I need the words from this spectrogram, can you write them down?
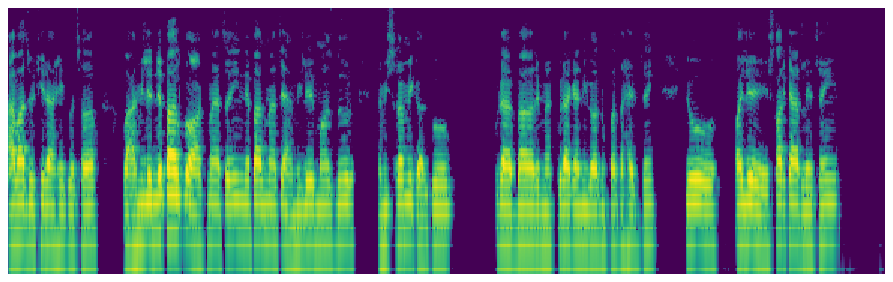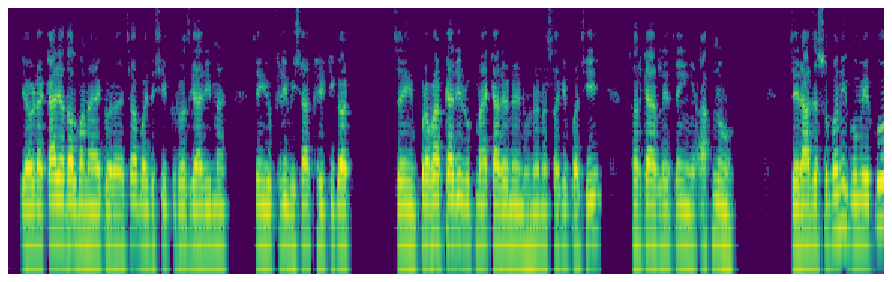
आवाज उठिराखेको छ। अब हामीले नेपालको हकमा चाहिँ नेपालमा चाहिँ हामीले मजदुर हामी श्रमिकहरूको कुरा बारेमा कुराकानी गर्नु पर्दाखेरि चाहिँ यो अहिले सरकारले चाहिँ एउटा कार्यदल बनाएको रहेछ। वैदेशिक रोजगारीमा चाहिँ यो फ्री भिसा फ्री टिकट चाहिँ प्रभावकारी रूपमा कार्यान्वयन हुन नसकेपछि सरकारले चाहिँ आफ्नो चाहिँ राजस्व पनि गुमेको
